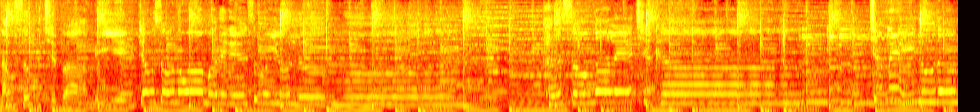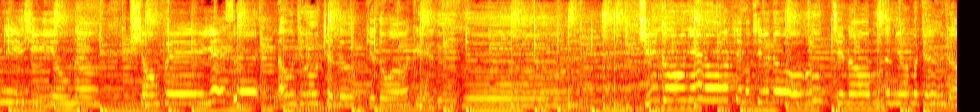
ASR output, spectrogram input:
နောက်ဆုံးအချစ်ပါမေးရင်ကြောင်ဆုံးတော့မတကယ်ဆိုရလို့ ဟန်ဆောင်ကလေးချစ်ခါချစ်မိတို့တော့မြည်ရှိုံနာရှောင်းဖဲရဲ့စဲနောင်ကြိုးဖြစ်လို့ဖြစ်သွားခဲ့သူကိုရှင်ကုန်ရင်တော့ဖြစ်မဖြစ်တော့ဘူးချင်တော်ဘူးတည်းမတန်တာ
